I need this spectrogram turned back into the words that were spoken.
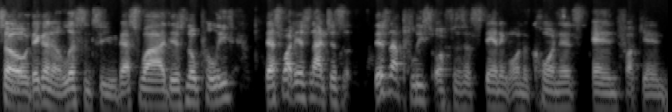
so they're gonna listen to you. That's why there's no police. That's why there's not just there's not police officers standing on the corners in fucking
